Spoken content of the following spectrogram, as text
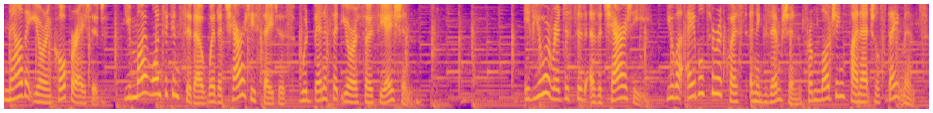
Now that you're incorporated, you might want to consider whether charity status would benefit your association. If you are registered as a charity, you are able to request an exemption from lodging financial statements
